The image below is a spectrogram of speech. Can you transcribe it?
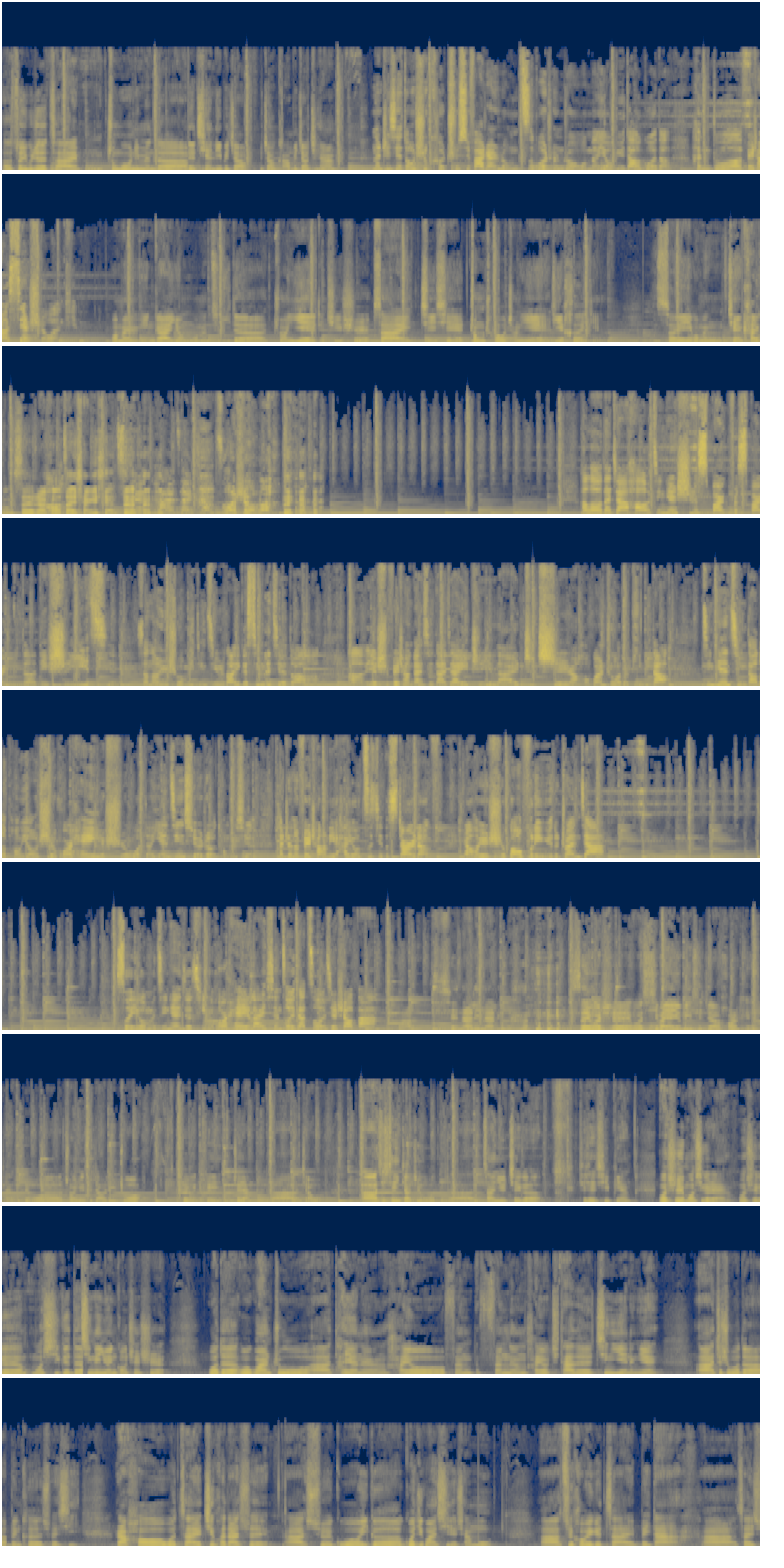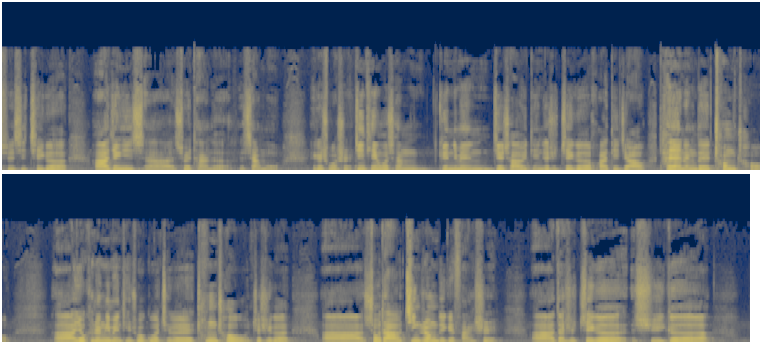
呃，所以我觉得在嗯中国里面的潜力比较比较高，比较强。那这些都是可持续发展融资过程中我们有遇到过的很多非常现实的问题。我们应该用我们自己的专业的知识，在这些众筹产业结合一点。所以我们先开公司，然后再想一想怎么。先开再想做什么？对。Hello，大家好，今天是 Spark for Spark 的第十一期，相当于是我们已经进入到一个新的阶段了。呃，也是非常感谢大家一直以来支持，然后关注我的频道。今天请到的朋友是 Jorge，也是我的燕京学者同学，他真的非常厉害，有自己的 startup，然后也是光伏领域的专家。所以我们今天就请 Jorge 来先做一下自我介绍吧。好，谢哪里哪里。所以我是我西班牙有名字叫 Jorge，但是我中文名字叫李卓，所以你可以这样啊、叫我。啊、谢谢你邀请我呃参与这个这些期边。我是墨西哥人，我是个墨西哥的新能源工程师。我的我关注啊、太阳能，还有风风能，还有其他的清洁能源啊、这是我的本科学习。然后我在清华大学啊、学过一个国际关系的项目。啊，最后一个在北大啊，在学习这个啊经济啊学堂的项目一个硕士。今天我想跟你们介绍一点，就是这个话题叫太阳能的众筹。啊，有可能你们听说过这个众筹，这是个啊受到竞争的一个方式啊，但是这个是一个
